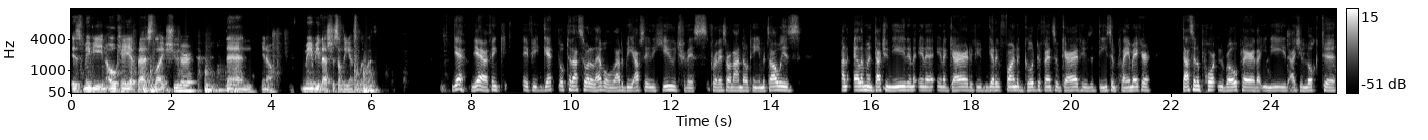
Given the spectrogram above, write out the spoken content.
is maybe an okay at best like shooter, then you know maybe that's just something you have to live with. Yeah, yeah, I think if you get up to that sort of level, that'd be absolutely huge for this for this Orlando team. It's always an element that you need in a, in a in a guard. If you can get a find a good defensive guard who's a decent playmaker, that's an important role player that you need as you look to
